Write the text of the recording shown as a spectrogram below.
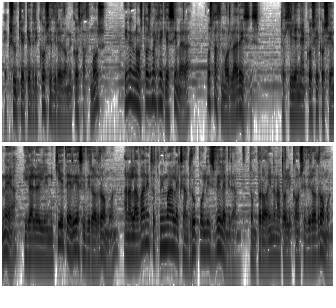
εξού και ο κεντρικός σιδηροδρομικός σταθμός είναι γνωστός μέχρι και σήμερα ως σταθμός Λαρίσης. Το 1929 η γαλλοελληνική εταιρεία σιδηροδρόμων αναλαμβάνει το τμήμα Αλεξανδρούπολης Βίλεγκραντ των πρώην Ανατολικών Σιδηροδρόμων.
